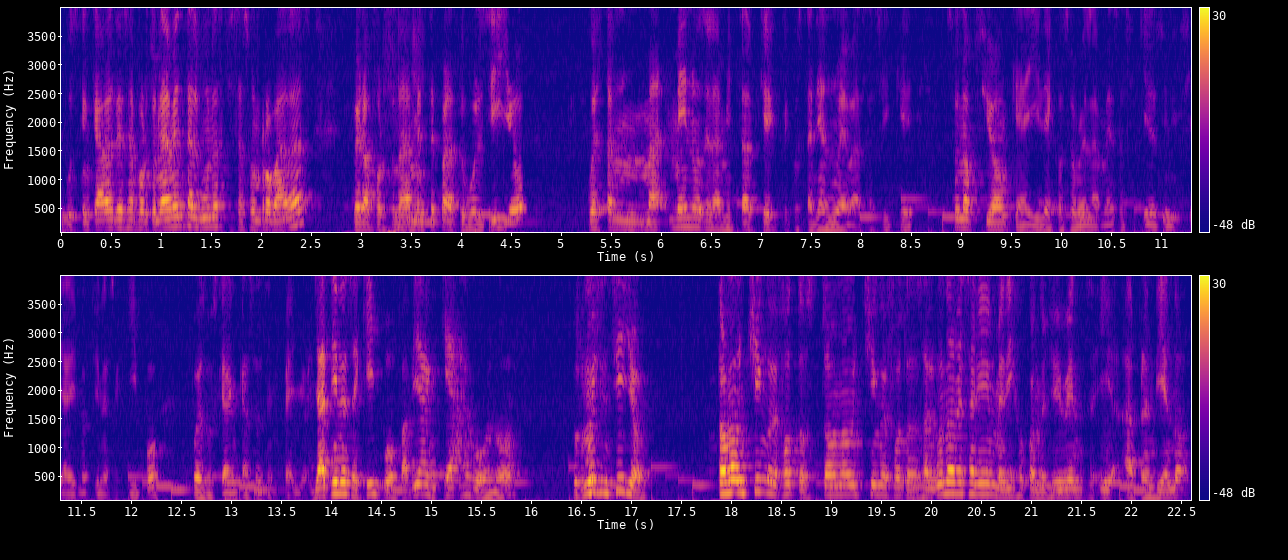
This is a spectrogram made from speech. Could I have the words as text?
Busquen cámaras, desafortunadamente algunas quizás son robadas, pero afortunadamente para tu bolsillo cuestan menos de la mitad que te costarían nuevas, así que es una opción que ahí dejo sobre la mesa si quieres iniciar y no tienes equipo, puedes buscar en casas de empeño. Ya tienes equipo, Fabián, ¿qué hago, no? Pues muy sencillo, toma un chingo de fotos, toma un chingo de fotos. Alguna vez alguien me dijo cuando yo iba aprendiendo,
